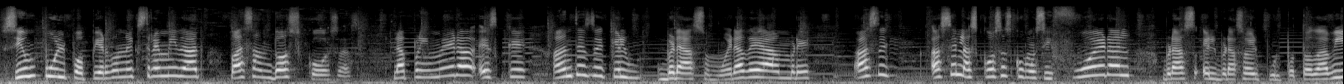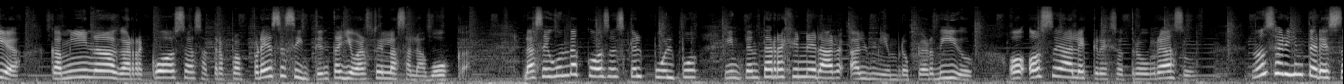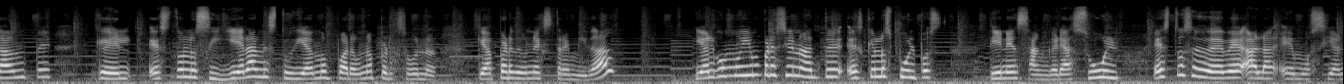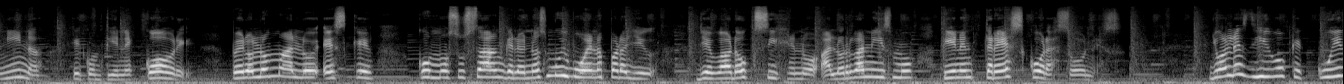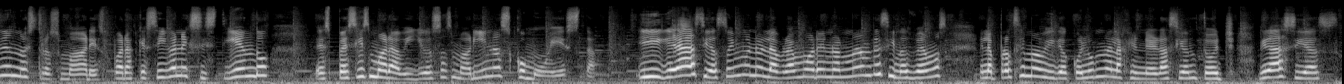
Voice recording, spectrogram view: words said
Si un pulpo pierde una extremidad, pasan dos cosas. La primera es que antes de que el brazo muera de hambre, hace, hace las cosas como si fuera el brazo, el brazo del pulpo todavía. Camina, agarra cosas, atrapa presas e intenta llevárselas a la boca. La segunda cosa es que el pulpo intenta regenerar al miembro perdido, o, o sea, le crece otro brazo. ¿No sería interesante que esto lo siguieran estudiando para una persona que ha perdido una extremidad. Y algo muy impresionante es que los pulpos tienen sangre azul, Esto se debe a la hemocianina que contiene cobre, pero lo malo es que como su sangre no es muy buena para llevar oxígeno al organismo, tienen tres corazones. Yo les digo que cuiden nuestros mares para que sigan existiendo especies maravillosas marinas como esta. Y gracias, soy Manuel Abraham Moreno Hernández y nos vemos en la próxima videocolumna de la generación Touch. Gracias.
